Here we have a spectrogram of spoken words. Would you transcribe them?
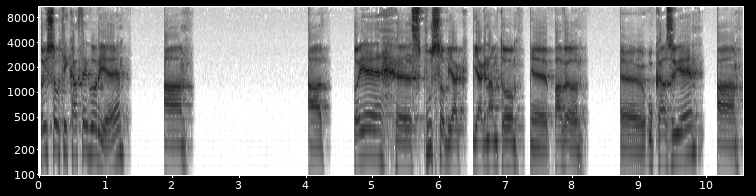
to jsou ty kategorie a, a to je eh, způsob, jak, jak nám to eh, Pavel eh, ukazuje a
